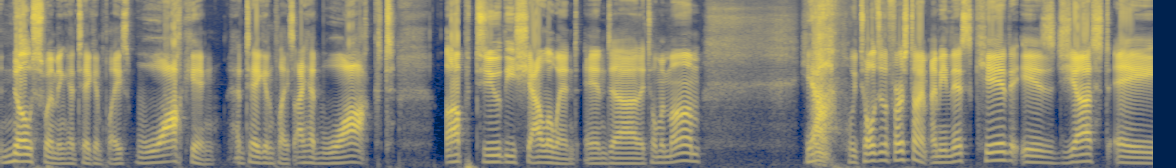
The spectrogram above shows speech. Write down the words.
no swimming had taken place. Walking had taken place. I had walked up to the shallow end, and uh, they told my mom, "Yeah, we told you the first time. I mean, this kid is just a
